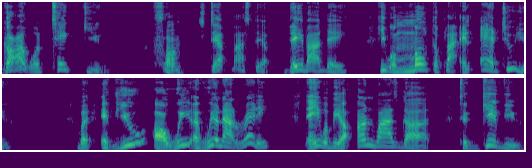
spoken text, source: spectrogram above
God will take you from step by step, day by day. He will multiply and add to you. But if you are we, if we're not ready, then he will be an unwise God to give you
